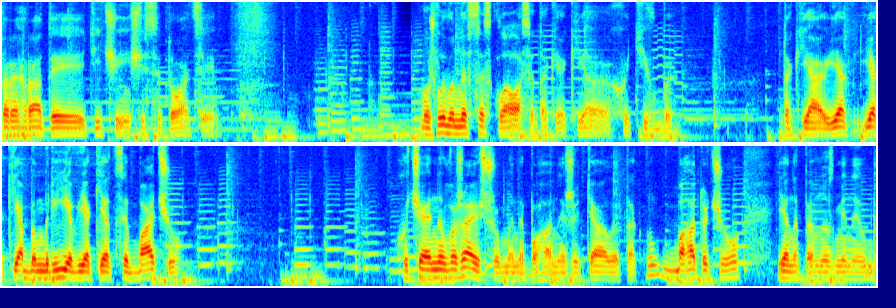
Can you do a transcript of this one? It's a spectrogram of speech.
переграти ті чи інші ситуації. Можливо, не все склалося так, як я хотів би. Так я, як, як я би мріяв, як я це бачу. Хоча я не вважаю, що в мене погане життя, але так, ну, багато чого я, напевно, змінив би.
